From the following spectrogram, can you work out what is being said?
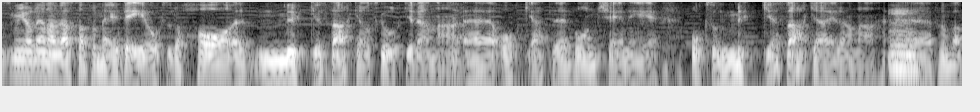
som gör denna värsta för mig, det är också att du har ett mycket starkare skurk i denna. eh, Och att eh, Bond-tjejen är också mycket starkare i denna. Mm. Eh, För hon var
